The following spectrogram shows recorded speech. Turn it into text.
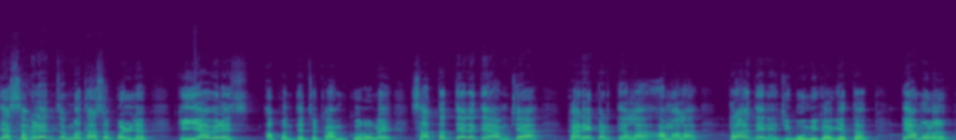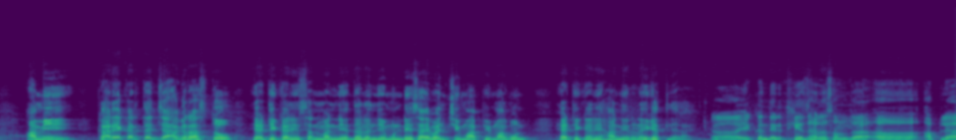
त्या सगळ्यांचं मत असं पडलं की यावेळेस आपण त्याचं काम करू नये. सातत्याने ते आमच्या कार्यकर्त्याला आम्हाला त्रास देण्याची भूमिका घेतात. त्यामुळं आम्ही कार्यकर्त्यांच्या आग्रहास्तव या ठिकाणी सन्मान्य धनंजय मुंडे साहेबांची माफी मागून या ठिकाणी हा निर्णय घेतलेला आहे. एकंदरीत हे झालं समजा आपल्या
